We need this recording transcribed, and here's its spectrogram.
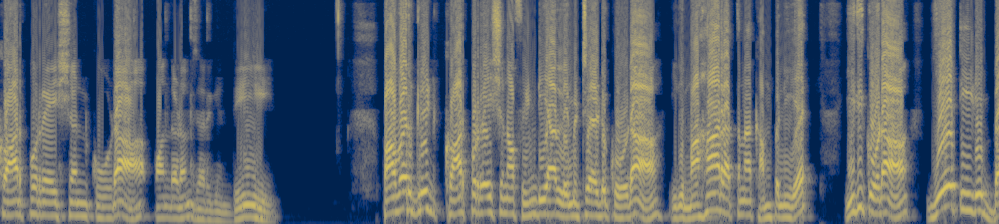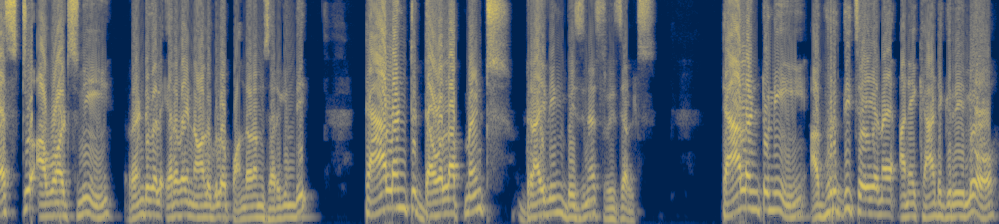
కార్పొరేషన్ కూడా పొందడం జరిగింది. Power grid corporation of India limited కూడా ఇది మహారత్న కంపెనీయే. ఇది కూడా ఏటీడీ బెస్ట్ అవార్డ్స్ని రెండు వేల ఇరవై నాలుగులో పొందడం జరిగింది. Talent development driving business results టాలెంట్ని అభివృద్ధి చేయన అనే కేటగిరీలో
